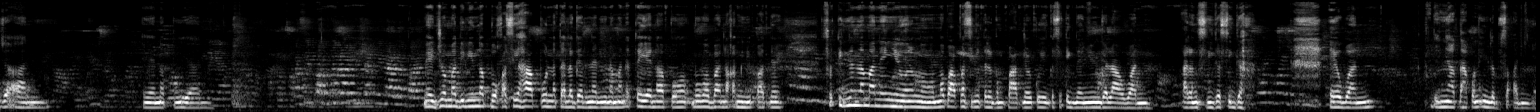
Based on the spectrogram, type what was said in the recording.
Diyan. Ayan na po yan. Medyo madilim na po kasi hapon na talaga na rin naman. At ayan na po, bumaba na kami ni partner. So tignan naman ninyo, ano, mapapansin niyo talagang partner ko yun kasi tignan niyo yung galawan. Parang siga-siga. Ewan. Doon yata ako na in love sa kanya.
